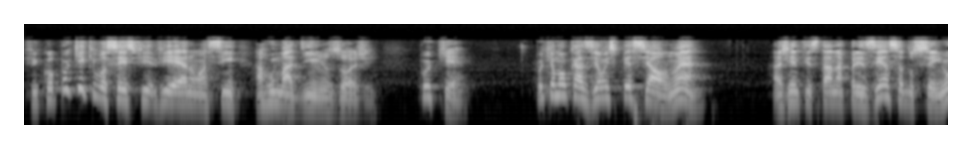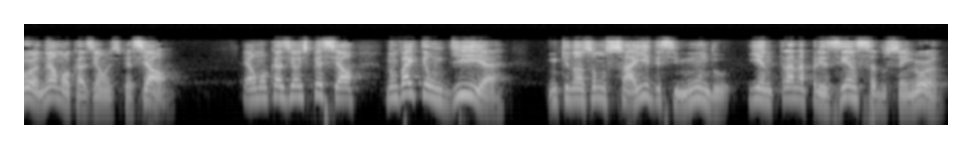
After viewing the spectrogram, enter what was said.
Ficou. Por que, que vocês vieram assim arrumadinhos hoje? Por quê? Porque é uma ocasião especial, não é? A gente está na presença do Senhor, não é uma ocasião especial? É uma ocasião especial. Não vai ter um dia em que nós vamos sair desse mundo e entrar na presença do Senhor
